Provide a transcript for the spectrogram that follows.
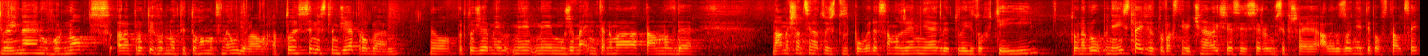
ve jménu hodnot, ale pro ty hodnoty toho moc neudělal. A to si myslím, že je problém, jo, protože my, my, my můžeme internovat tam, kde Máme šanci na to, že to povede samozřejmě, kde tu lidi to chtějí. To nebylo úplně jisté, že to vlastně většina si, si, si, si přeje, ale rozhodně ty povstalci.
